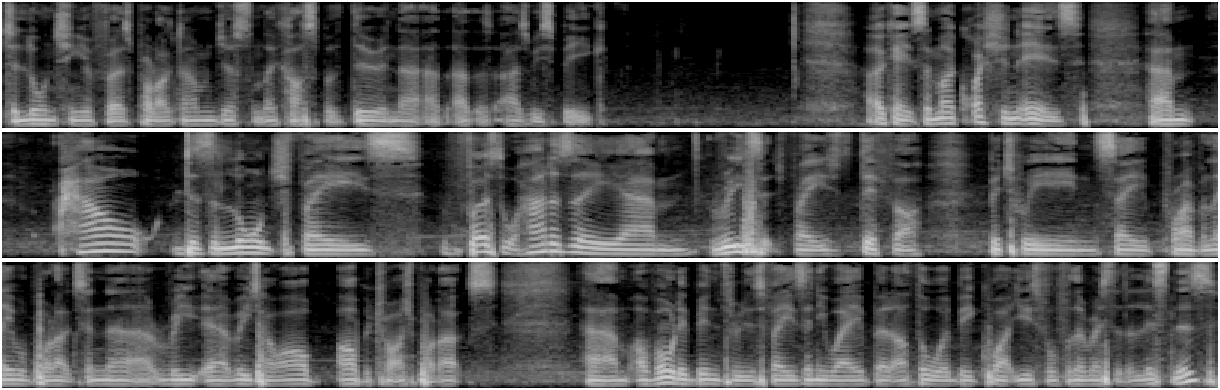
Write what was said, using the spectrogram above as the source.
to launching your first product. And I'm just on the cusp of doing that as, as we speak. Okay, so my question is, um, how does the launch phase? First of all, how does the um, research phase differ between, say, private label products and uh, re, uh, retail ar- arbitrage products? Um, I've already been through this phase anyway, but I thought it'd be quite useful for the rest of the listeners.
